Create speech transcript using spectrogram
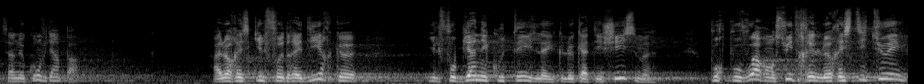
ça ne convient pas. Alors est-ce qu'il faudrait dire qu'il faut bien écouter le catéchisme pour pouvoir ensuite le restituer?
